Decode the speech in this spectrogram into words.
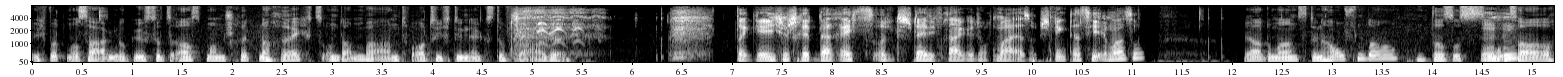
Ich würde mal sagen, du gehst jetzt erstmal einen Schritt nach rechts und dann beantworte ich die nächste Frage. dann gehe ich einen Schritt nach rechts und stelle die Frage nochmal. Also stinkt das hier immer so? Ja, du meinst den Haufen da? Das ist mhm. unser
